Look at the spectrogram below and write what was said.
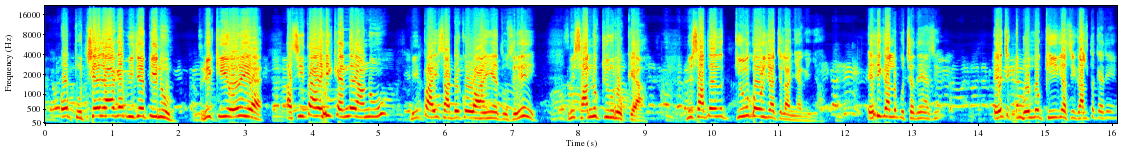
ਉਹ ਪੁੱਛੇ ਜਾ ਕੇ ਬੀਜੇਪੀ ਨੂੰ ਵੀ ਕੀ ਹੋ ਰਹੀ ਹੈ। ਅਸੀਂ ਤਾਂ ਇਹੀ ਕਹਿੰਦੇ ਆ ਉਹਨੂੰ ਵੀ ਭਾਈ ਸਾਡੇ ਕੋਲ ਆਏ ਆ ਤੁਸੀਂ ਵੀ ਸਾਨੂੰ ਕਿਉਂ ਰੋਕਿਆ? ਵੀ ਸਾਡੇ ਕਿਉਂ ਗੋਲੀਆਂ ਚਲਾਈਆਂ ਗਈਆਂ? ਇਹੀ ਗੱਲ ਪੁੱਛਦੇ ਆ ਅਸੀਂ। ਇਹ ਚ ਬੋਲੋ ਕੀ ਅਸੀਂ ਗਲਤ ਕਹਿ ਰਹੇ ਆ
